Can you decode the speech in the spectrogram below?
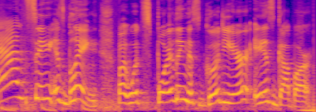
and Sing is Bling. But what's spoiling this good year is Gabbar.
